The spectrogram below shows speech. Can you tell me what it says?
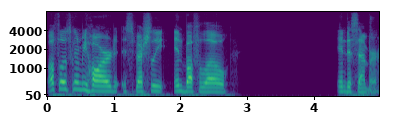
Buffalo's going to be hard, especially in Buffalo in December.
